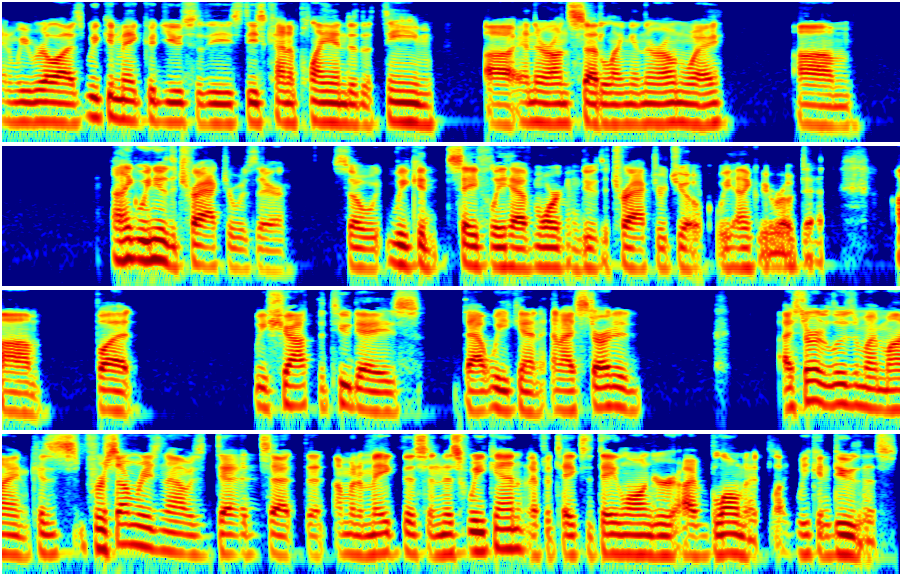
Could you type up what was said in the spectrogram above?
and we realized we can make good use of these. These kind of play into the theme, uh, and they're unsettling in their own way. Um, I think we knew the tractor was there, so we could safely have Morgan do the tractor joke. We I think we wrote that. Um, but we shot the two days that weekend, and I started I started losing my mind because for some reason I was dead set that I'm going to make this in this weekend, and if it takes a day longer, I've blown it. Like we can do this.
